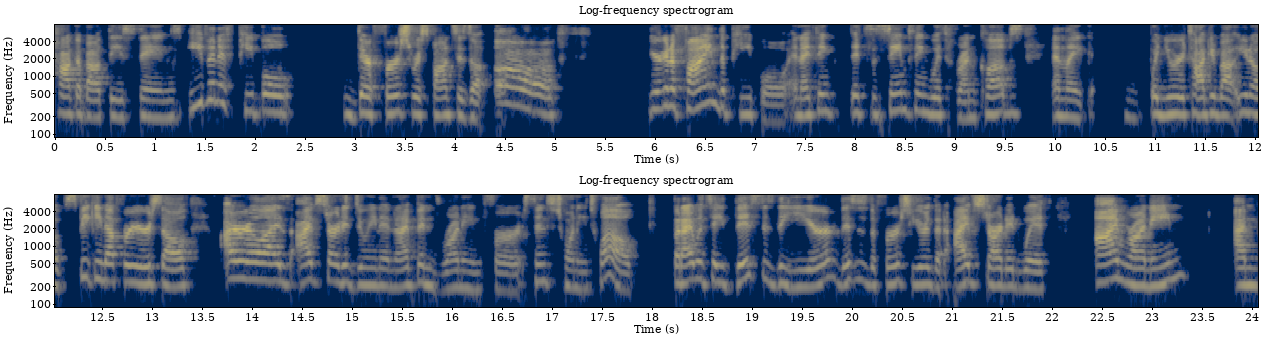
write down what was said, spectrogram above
talk about these things, even if people, their first response is a, oh, you're going to find the people. And I think it's the same thing with run clubs. And like when you were talking about, you know, speaking up for yourself, I realize I've started doing it and I've been running for since 2012 but I would say this is the year, this is the first year that I've started with I'm running. I'm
